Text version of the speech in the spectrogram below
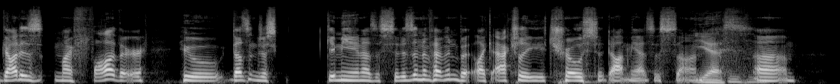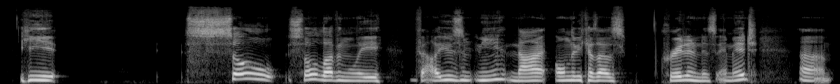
God is my Father, who doesn't just get me in as a citizen of heaven, but like actually chose to adopt me as his son. Yes. Um, he so so lovingly values me, not only because I was created in his image, um,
